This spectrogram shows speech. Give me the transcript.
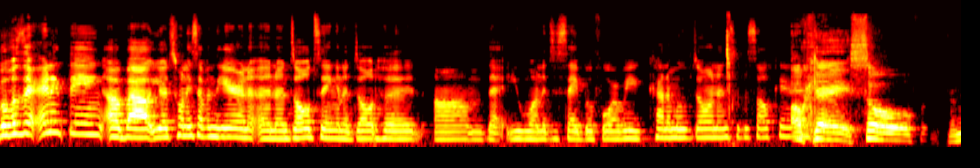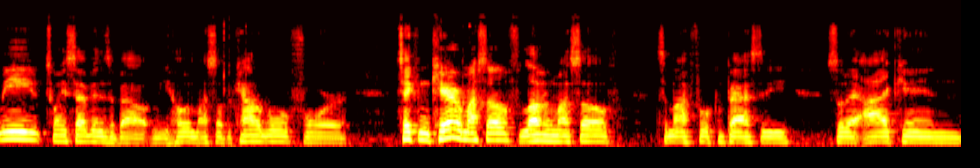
but was there anything about your 27th year and, in adulting and adulthood um, that you wanted to say before we kind of moved on into the self care? Okay, so for me, 27 is about me holding myself accountable for taking care of myself, loving myself to my full capacity so that I can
